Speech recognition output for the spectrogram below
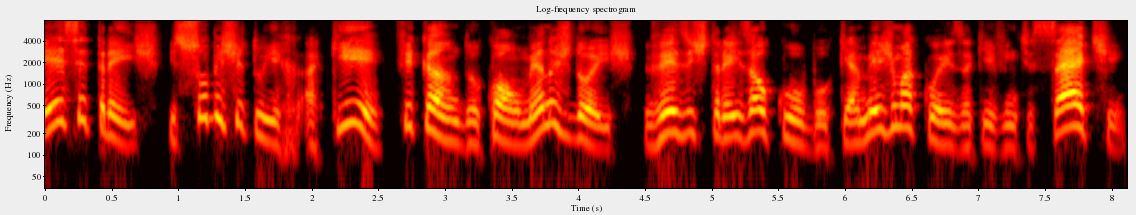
esse 3 e substituir aqui, ficando com menos 2 vezes 3 ao cubo, que é a mesma coisa que 27,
